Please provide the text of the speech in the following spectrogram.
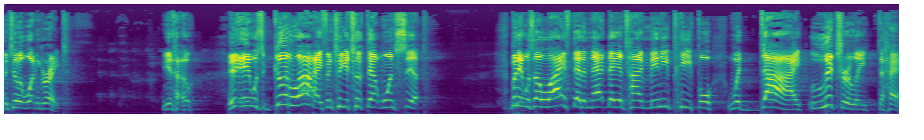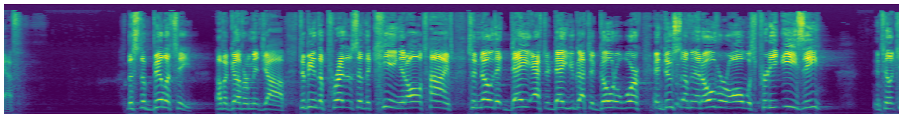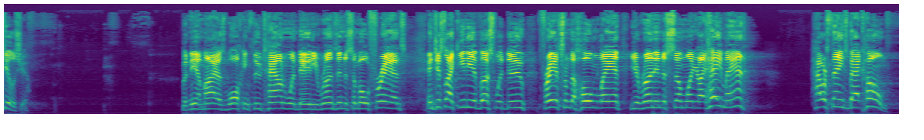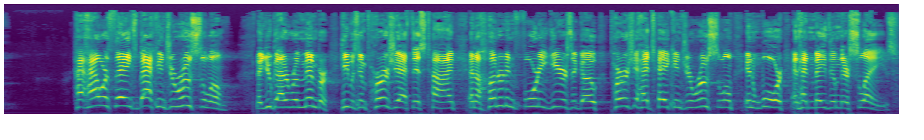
until it wasn't great. You know, it, it was a good life until you took that one sip. But it was a life that in that day and time many people would die literally to have. The stability of a government job, to be in the presence of the king at all times, to know that day after day you got to go to work and do something that overall was pretty easy until it kills you. But Nehemiah is walking through town one day and he runs into some old friends. And just like any of us would do, friends from the homeland, you run into someone, you're like, hey man, how are things back home? How are things back in Jerusalem? Now you got to remember, he was in Persia at this time, and 140 years ago, Persia had taken Jerusalem in war and had made them their slaves.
